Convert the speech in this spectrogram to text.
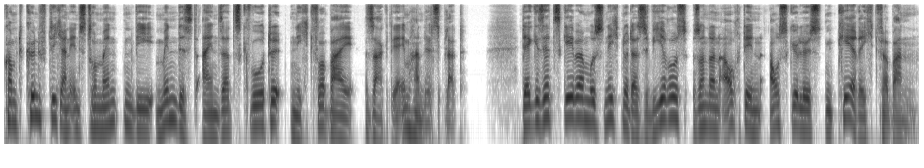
kommt künftig an Instrumenten wie Mindesteinsatzquote nicht vorbei, sagt er im Handelsblatt. Der Gesetzgeber muss nicht nur das Virus, sondern auch den ausgelösten Kehricht verbannen.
